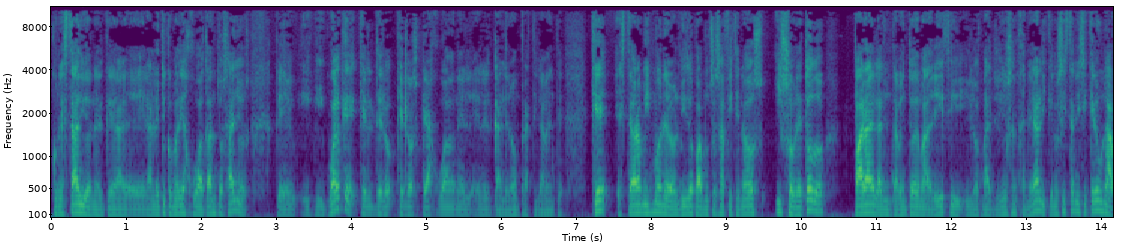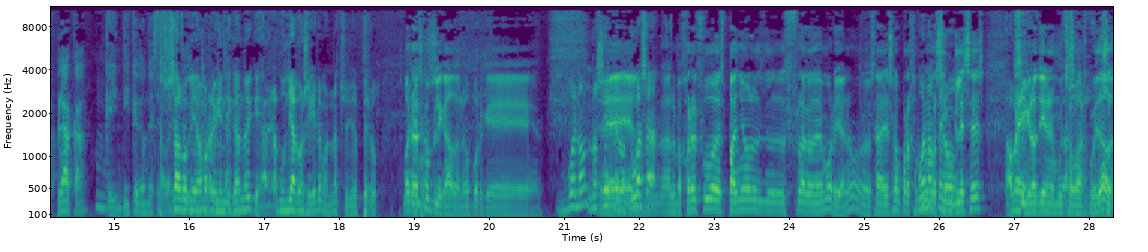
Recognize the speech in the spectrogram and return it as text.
que un estadio en el que eh, el Atlético Madrid ha jugado tantos años, que igual que, que los que ha jugado en el, en el Calderón prácticamente, que esté ahora mismo en el olvido para muchos aficionados y sobre todo para el Ayuntamiento de Madrid y, y los madrileños en general y que no exista ni siquiera una placa que indique dónde estaba Eso es algo que llevamos reivindicando y que algún día conseguiremos, Nacho, yo espero. Bueno, es complicado, ¿no? Porque... Bueno, no sé, pero tú el- vas a... A lo mejor el fútbol español es flaco de memoria, ¿no? O sea, eso, por ejemplo, Bueno, los pero- ingleses Hombre, sí que lo tienen mucho los más cuidado, ¿no?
